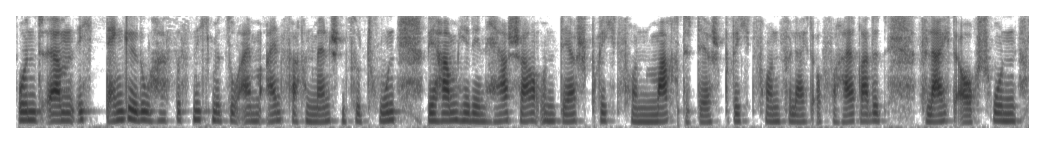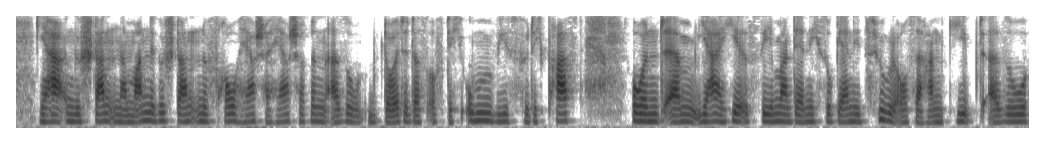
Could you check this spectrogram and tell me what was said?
und ähm, ich denke, du hast es nicht mit so einem einfachen Menschen zu tun. Wir haben hier den Herrscher und der spricht von Macht, der spricht von vielleicht auch verheiratet, vielleicht auch schon ja ein gestandener Mann, eine gestandene Frau, Herrscher, Herrscherin. Also deutet das auf dich um, wie es für dich passt. Und ähm, ja, hier ist jemand, der nicht so gern die Zügel aus der Hand gibt. Also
